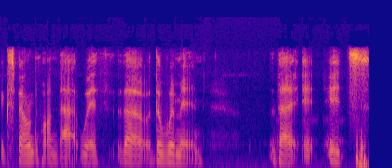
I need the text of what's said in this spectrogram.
expound upon that with the the women. That it, it's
